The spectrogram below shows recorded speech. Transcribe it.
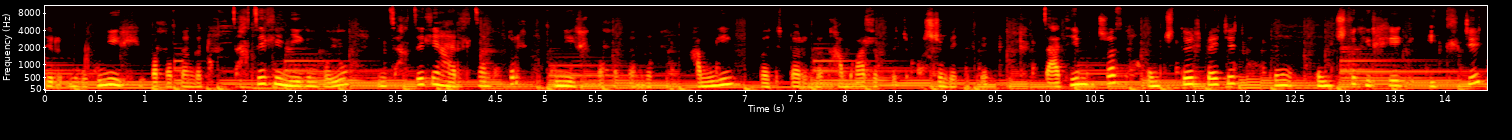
тэр нөгөө хүний эрх бол одоо ингээд зах зээлийн нийгэм буюу энэ зах зээлийн харилцаан дотор л хүний эрх бол одоо ингээд хамгийн боддоор ингээд хамгаалагдаж оршин байдаг тийм. За тийм учраас өмчтөөл байж хүн өмчлөх эрхийг эдэлжээж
